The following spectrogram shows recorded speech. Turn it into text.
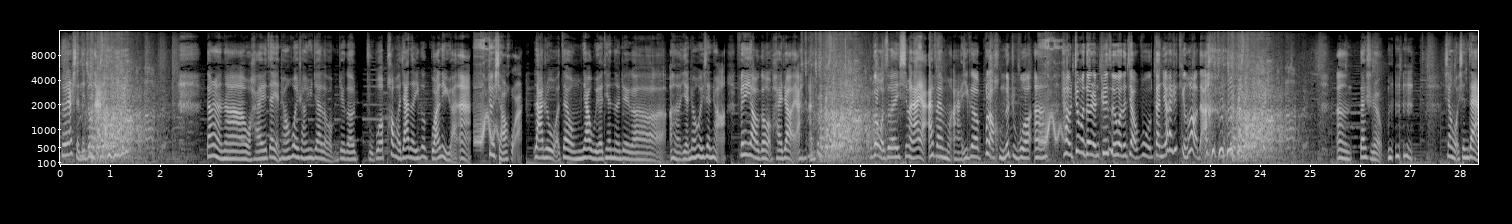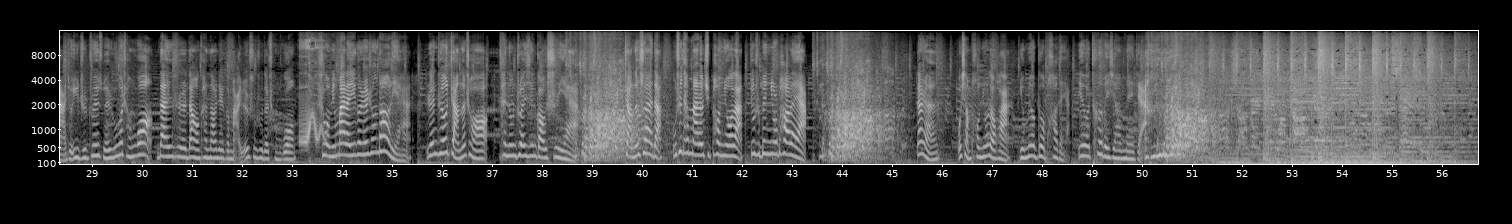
都有点小激动呢。当然呢，我还在演唱会上遇见了我们这个主播泡泡家的一个管理员啊。这小伙儿拉着我在我们家五月天的这个嗯演唱会现场，非要跟我拍照呀。不过我作为喜马拉雅 FM 啊一个不老红的主播啊，还有这么多人追随我的脚步，感觉还是挺好的。嗯，但是 像我现在啊，就一直追随如何成功。但是当我看到这个马云叔叔的成功，使我明白了一个人生道理：人只有长得丑。才能专心搞事业。长得帅的不是他妈的去泡妞了，就是被妞泡了呀。当然，我想泡妞的话，有没有给我泡的呀？因为我特别喜欢妹子。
